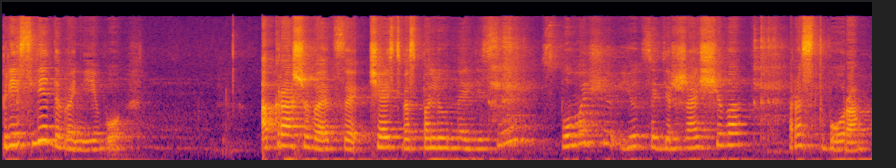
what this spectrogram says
При исследовании его окрашивается часть воспаленной десны помощью йод-содержащего раствора.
